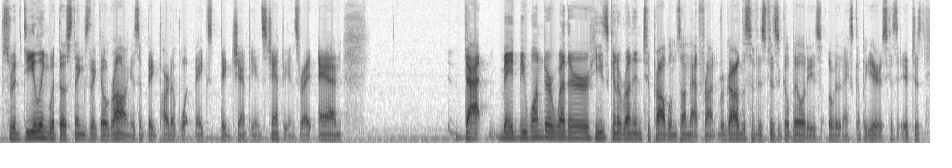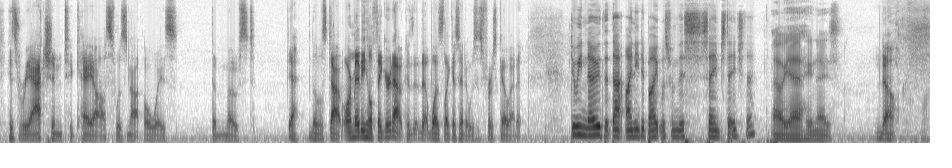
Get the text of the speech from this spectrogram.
sort of dealing with those things that go wrong is a big part of what makes big champions champions, right? And that made me wonder whether he's going to run into problems on that front, regardless of his physical abilities over the next couple years, because it just his reaction to chaos was not always the most, yeah, the most doubt. Or maybe he'll figure it out because that was, like I said, it was his first go at it. Do we know that that "I Need a Bike" was from this same stage though? oh yeah, who knows? No,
